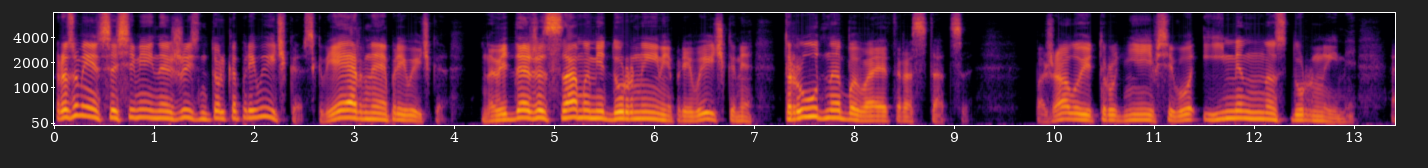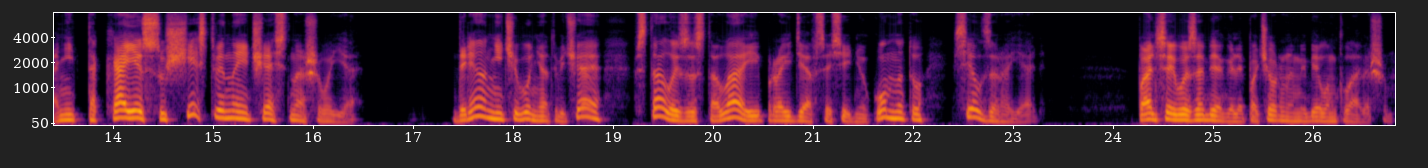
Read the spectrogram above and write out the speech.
Разумеется, семейная жизнь — только привычка, скверная привычка, но ведь даже с самыми дурными привычками трудно бывает расстаться. Пожалуй, труднее всего именно с дурными. Они такая существенная часть нашего «я». Дариан, ничего не отвечая, встал из-за стола и, пройдя в соседнюю комнату, сел за рояль. Пальцы его забегали по черным и белым клавишам.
